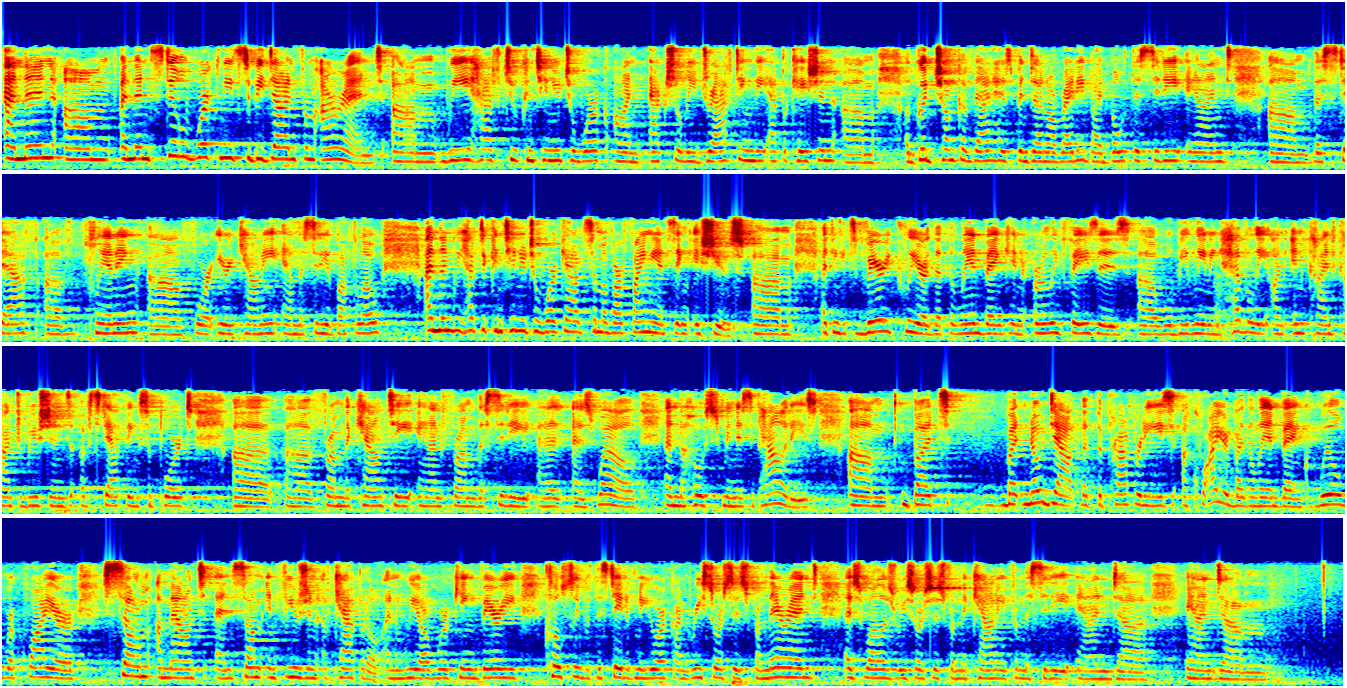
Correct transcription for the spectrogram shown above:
and then um, and then still work needs to be done from our end. Um, we have to continue to work on actually drafting the application. Um, a good chunk of that has been done already by both the city and um, the staff of planning uh, for Erie County and the city of Buffalo. And then we have to continue to work out some of our financing issues. Um, I think it's very clear that the land bank in early phases uh, will be leaning heavily on in-kind contributions of staffing support uh, uh, from the county and from the city as, as, well, and the host municipalities. Um, but but no doubt that the properties acquired by the land bank will require some amount and some infusion of capital. And we are working very closely with the state of New York on resources from their end, as well as resources from the county, from the city, and uh, and um,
